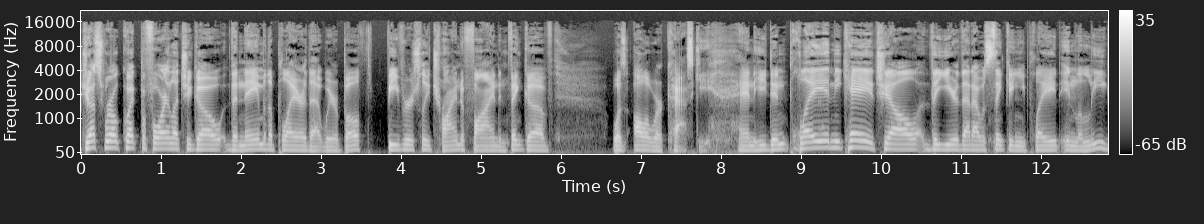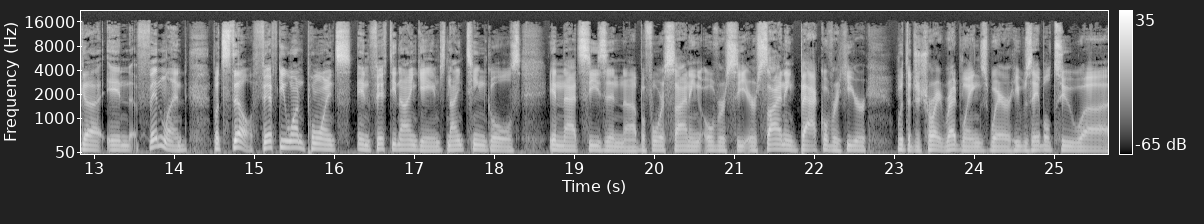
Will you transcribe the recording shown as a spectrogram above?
just real quick before I let you go, the name of the player that we are both feverishly trying to find and think of was Oliver Kaski. And he didn't play in the KHL the year that I was thinking he played in La Liga in Finland, but still 51 points in 59 games, 19 goals in that season uh, before signing overseas or signing back over here with the Detroit Red Wings where he was able to uh,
